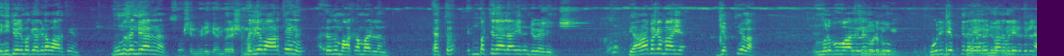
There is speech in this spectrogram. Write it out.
എണീറ്റ് വരുമ്പോൾ കേൾക്കുന്ന വാർത്തയാണ്. മൂന്ന് സെന്റുകാരനാണ്. സോഷ്യൽ മീഡിയ വലിയ വാർത്തയാണ്. അതൊന്നും മാക്കാൻ പാടില്ലെന്ന്. എത്ര? എൺപത്തിനാലായിരം രൂപയുടെ. വ്യാപകമായ ജപ്തികളാണ് ഇങ്ങോട്ട് പോവാളില്ല ഇങ്ങോട്ട് പോകും ഒരു ജപ്തി തടയാൻ ഒരു നടപടി എടുത്തിട്ടില്ല.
